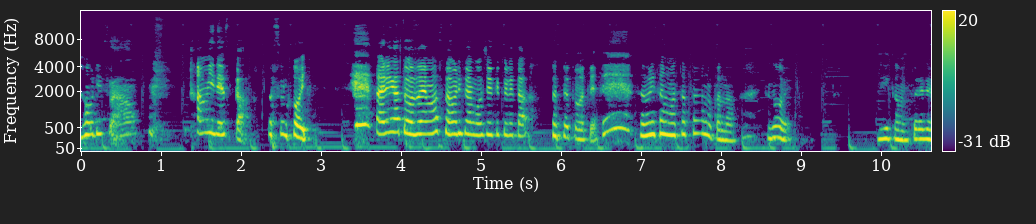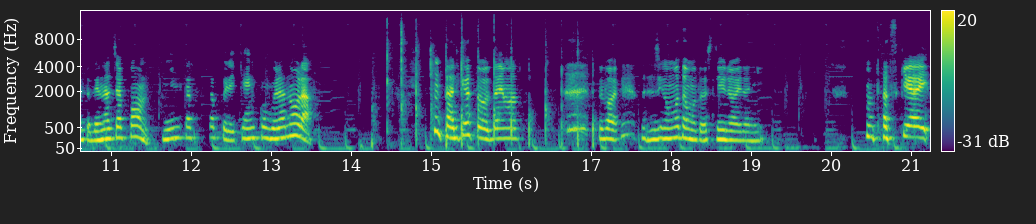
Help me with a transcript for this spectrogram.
沙織さん。神ですか？すごい。ありがとうございます。沙織さんが教えてくれた。ちょっと待って。沙織さんまたったのかな？すごい。いいかもプレゼント。レナチャポン。妊活サプリ健康グラノーラ。ありがとうございます。すごい。私がもたもたしている間に 助け合い。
